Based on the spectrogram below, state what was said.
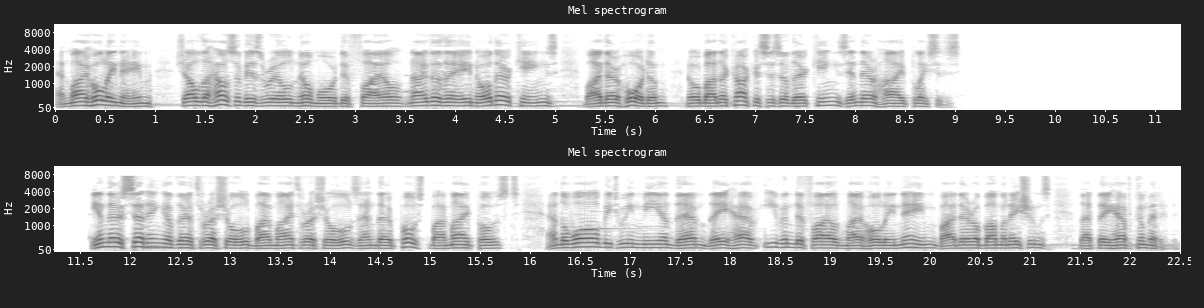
and my holy name shall the house of Israel no more defile, neither they nor their kings, by their whoredom, nor by the carcasses of their kings in their high places. In their setting of their threshold by my thresholds, and their post by my posts, and the wall between me and them, they have even defiled my holy name by their abominations that they have committed.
